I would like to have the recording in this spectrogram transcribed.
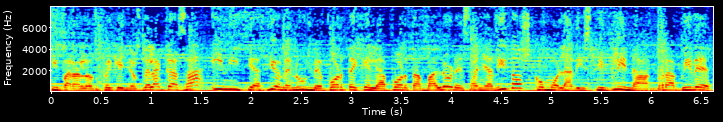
Y para los pequeños de la casa, iniciación en un deporte que le aporta valores añadidos como la disciplina, rapidez,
